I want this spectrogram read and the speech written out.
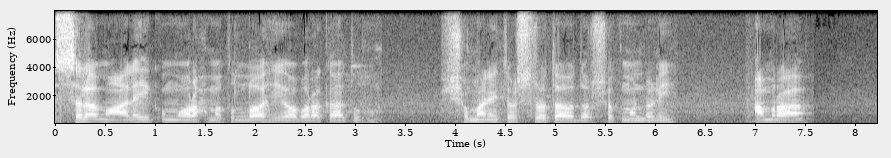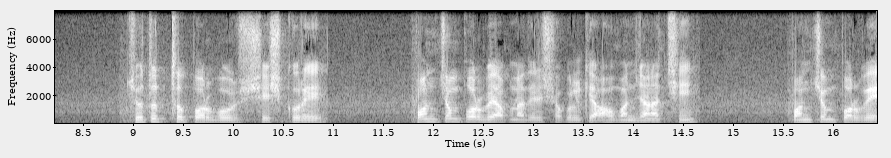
আসসালামু আলাইকুম ওরহমতুল্লাহ ওবরাকাতুহ সম্মানিত শ্রোতা ও দর্শক মণ্ডলী, আমরা চতুর্থ পর্ব শেষ করে পঞ্চম পর্বে আপনাদের সকলকে আহ্বান জানাচ্ছি। পঞ্চম পর্বে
